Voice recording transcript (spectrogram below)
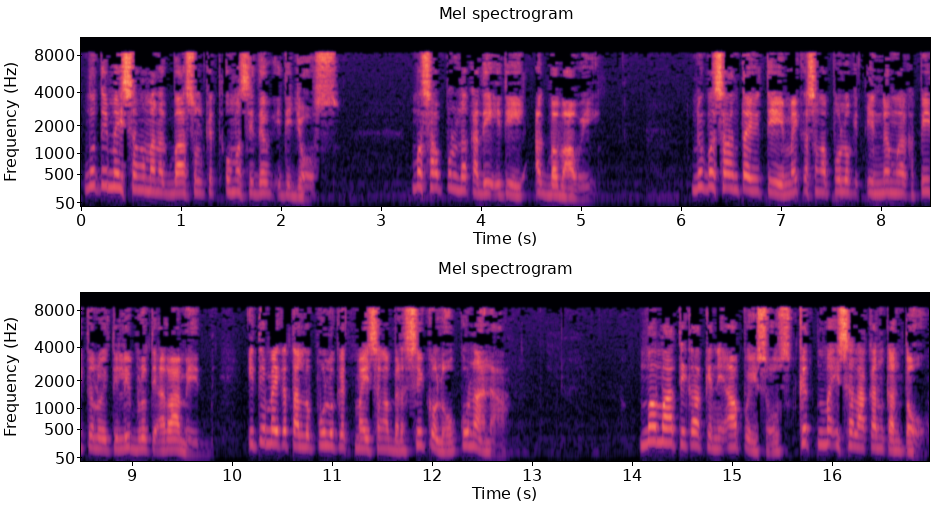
No ti may nga managbasol ket umasidag iti Diyos. Masapul na kadi iti agbabawi. No basahan tayo iti may kasangapulok iti inam nga kapitulo iti libro ti Aramid, iti may katalupulok ket may nga bersikulo kunana. Mamati ka kini Apo Isos ket maisalakan kanto.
